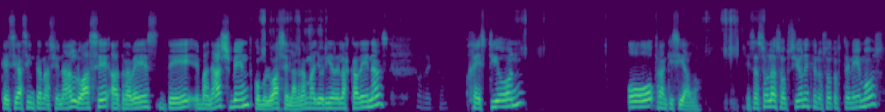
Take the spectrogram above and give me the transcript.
que se hace internacional, lo hace a través de management, como lo hacen la gran mayoría de las cadenas, gestión o franquiciado. Esas son las opciones que nosotros tenemos.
